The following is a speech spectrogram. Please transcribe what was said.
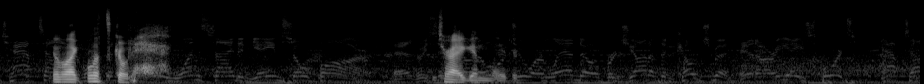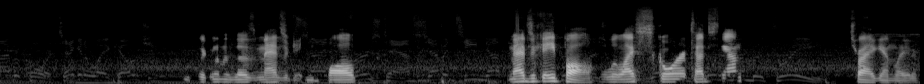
they Really get started. Offense gonna have to come up with something else in order to try and get this running game going. So we reach halftime. You're like, let's go to very one-sided game so far. As we send Try again later. to Orlando for Jonathan Coachman in our EA Sports halftime report. Take it away, Coach. Like one of those magic eight ball. First half, 17 nothing. Magic eight ball. Will I score a touchdown? Try again later.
